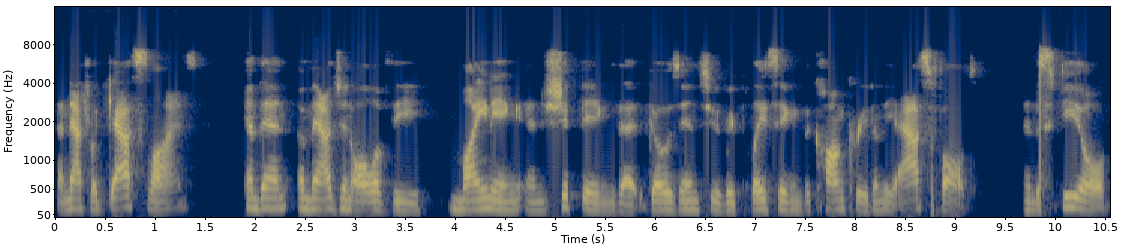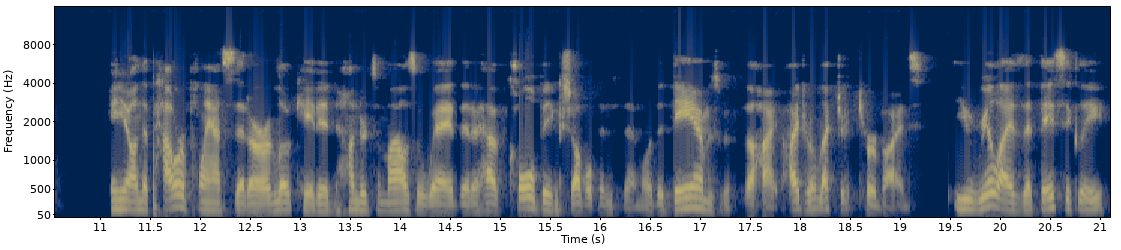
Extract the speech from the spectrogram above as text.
and natural gas lines, and then imagine all of the mining and shipping that goes into replacing the concrete and the asphalt and the steel and, you know, on the power plants that are located hundreds of miles away that have coal being shoveled into them, or the dams with the hydroelectric turbines, you realize that basically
